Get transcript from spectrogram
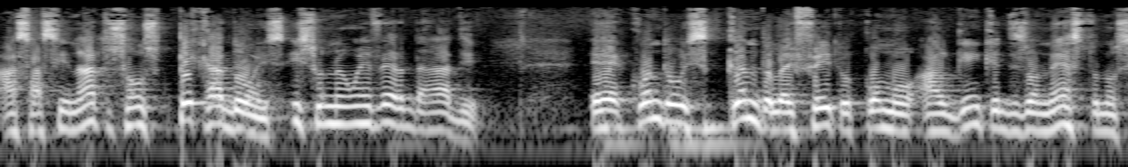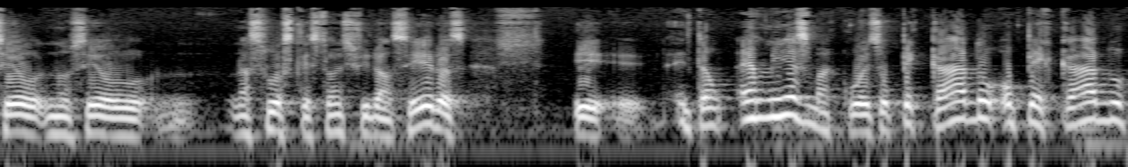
assassinato são os pecadões. Isso não é verdade. É, quando o escândalo é feito como alguém que é desonesto no seu, no seu, nas suas questões financeiras, e, então é a mesma coisa. O pecado, o pecado,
